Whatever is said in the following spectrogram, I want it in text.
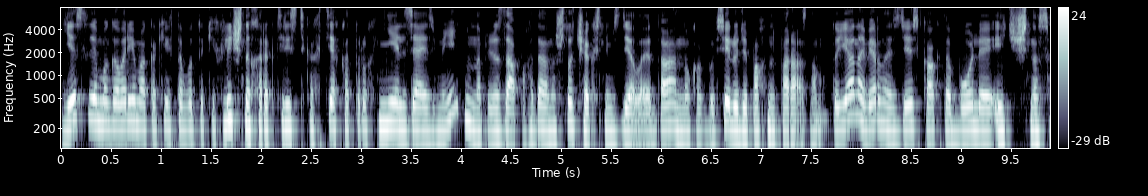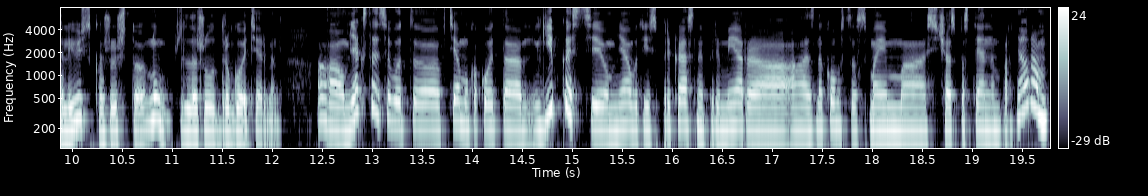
Если мы говорим о каких-то вот таких личных характеристиках тех, которых нельзя изменить, ну, например, запах, да, ну что человек с ним сделает, да, ну как бы все люди пахнут по-разному, то я, наверное, здесь как-то более этично сольюсь, скажу, что, ну, предложу другой термин. А, у меня, кстати, вот э, в тему какой-то гибкости, у меня вот есть прекрасный пример а, а, знакомства с моим а, сейчас постоянным партнером.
